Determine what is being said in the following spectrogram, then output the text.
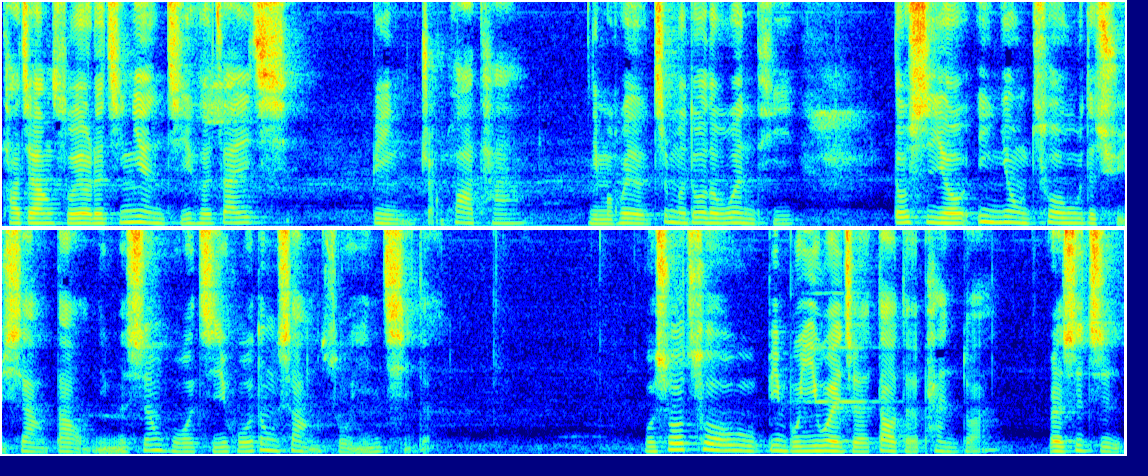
他将所有的经验集合在一起，并转化它。你们会有这么多的问题。都是由应用错误的取向到你们生活及活动上所引起的。我说错误，并不意味着道德判断，而是指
